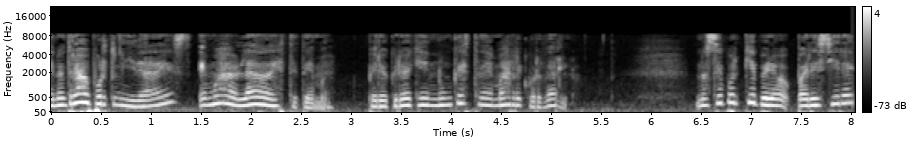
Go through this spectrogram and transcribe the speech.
En otras oportunidades hemos hablado de este tema, pero creo que nunca está de más recordarlo. No sé por qué, pero pareciera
